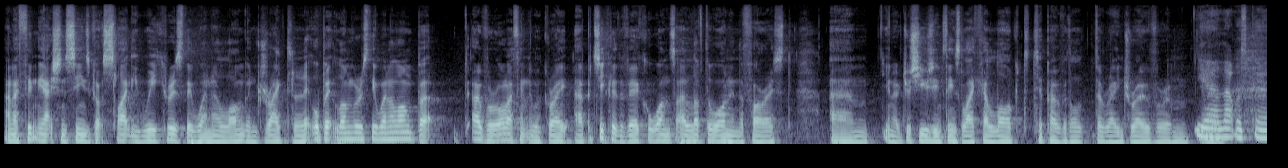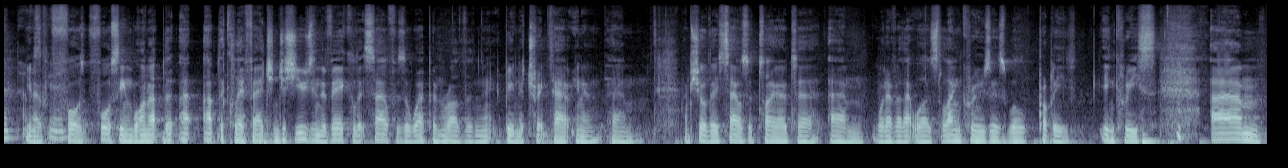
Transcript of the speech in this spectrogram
and I think the action scenes got slightly weaker as they went along and dragged a little bit longer as they went along. But overall, I think they were great, uh, particularly the vehicle ones. I love the one in the forest. Um, you know, just using things like a log to tip over the, the Range Rover and you Yeah, know, that was good. That you know, good. for, forcing one up the up- up the cliff edge and just using the vehicle itself as a weapon rather than it being a tricked out. You know, um, I'm sure the sales of Toyota, um, whatever that was, Land Cruisers will probably increase. um,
